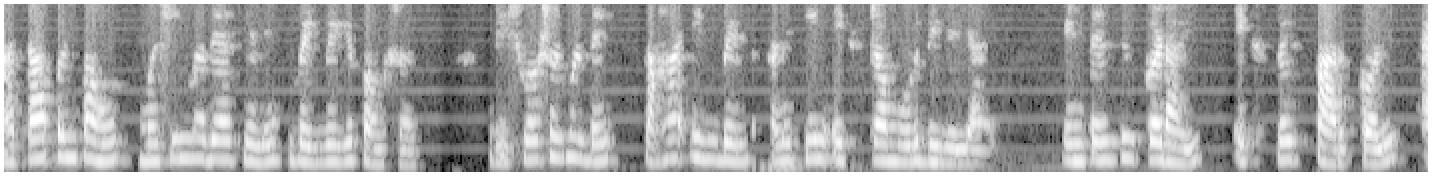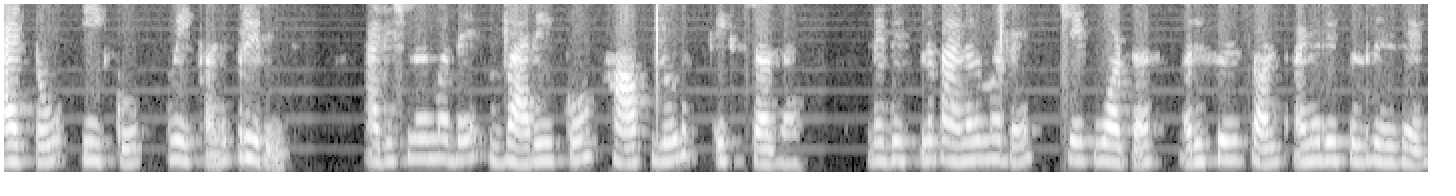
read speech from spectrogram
आता आपण पाहू मशीनमध्ये असलेले वेगवेगळे फंक्शन्स डिशवॉशरमध्ये सहा इनबिल्ट आणि तीन एक्स्ट्रा मोड दिलेले आहेत. Intensive kadhai express sparkle auto eco quick आणि प्रिरिन्स ॲडिशनलमध्ये वॅरिको हाफ लोड एक्स्ट्राज आहे आणि डिस्प्ले पॅनलमध्ये चेक वॉटर रिफिल सॉल्ट आणि रिफिल रिझेड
